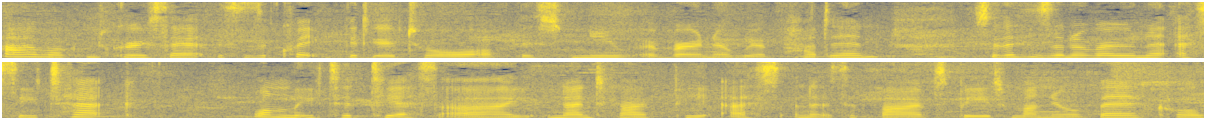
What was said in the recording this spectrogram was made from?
Hi, welcome to Crewe SEAT. This is a quick video tour of this new Arona we have had in. So this is an Arona SE Tech, 1 litre TSI, 95 PS and it's a 5 speed manual vehicle.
